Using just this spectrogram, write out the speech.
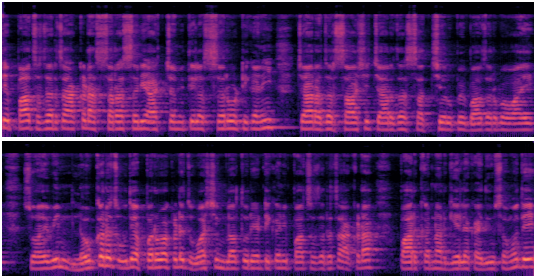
ते पाच हजारचा आकडा सरासरी आजच्या मितीला सर्व ठिकाणी चार हजार सहाशे चार हजार सातशे रुपये बाजारभाव आहे. सोयाबीन लवकरच उद्या परवाकडेच वाशिम लातूर या ठिकाणी पाच हजाराचा आकडा पार करणार. गेल्या काही दिवसामध्ये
